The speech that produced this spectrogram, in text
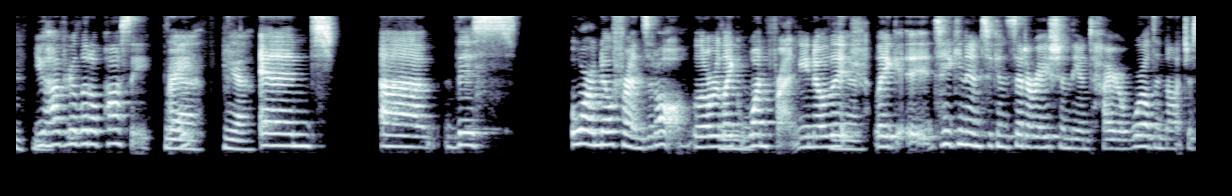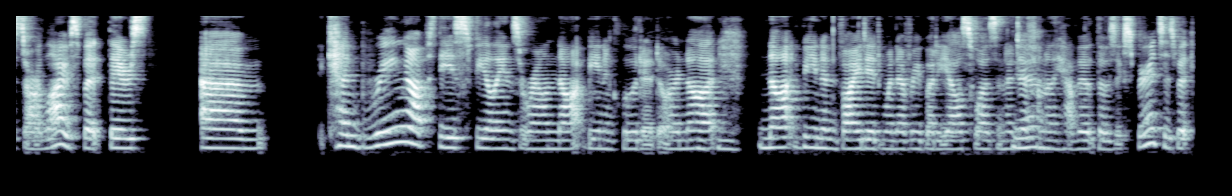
you mm-hmm. have your little posse, right? Yeah. yeah. And uh, this or no friends at all or like mm. one friend you know that yeah. like eh, taking into consideration the entire world and not just our lives but there's um can bring up these feelings around not being included or not mm-hmm. not being invited when everybody else was and i yeah. definitely have those experiences but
